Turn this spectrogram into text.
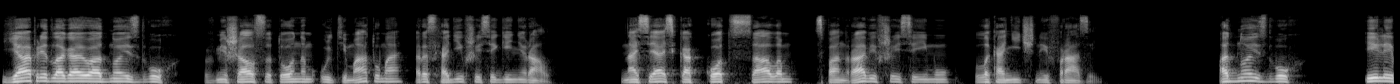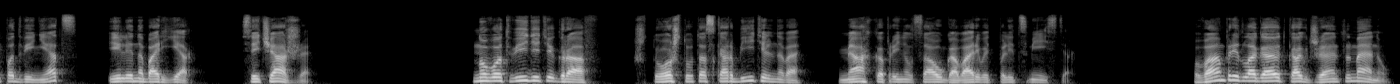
Я предлагаю одно из двух, вмешался тоном ультиматума расходившийся генерал, носясь как кот с салом с понравившейся ему лаконичной фразой. Одно из двух: или под венец, или на барьер. Сейчас же. Но вот видите, граф, что ж тут оскорбительного? мягко принялся уговаривать полицмейстер. Вам предлагают как джентльмену.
